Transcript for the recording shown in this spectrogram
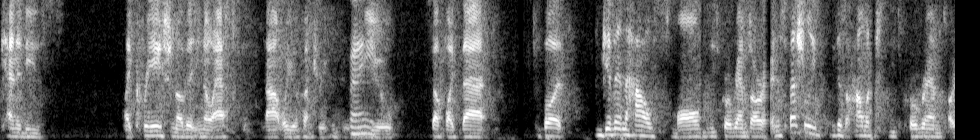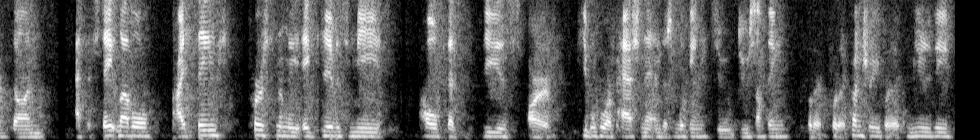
Kennedy's like creation of it, you know, ask not what your country can do right. for you, stuff like that. But given how small these programs are, and especially because of how much these programs are done at the state level, I think personally it gives me hope that these are people who are passionate and just looking to do something for their for their country, for their community.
